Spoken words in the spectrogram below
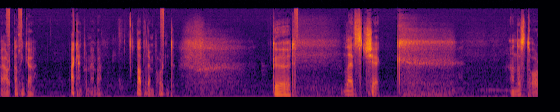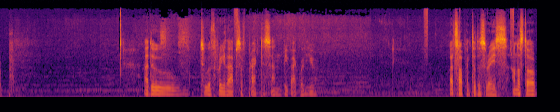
I, I think I, I can't remember. Not that important. Good. Let's check. Anderstorp. I do two or three laps of practice and be back with you. Let's hop into this race. Anderstorp,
